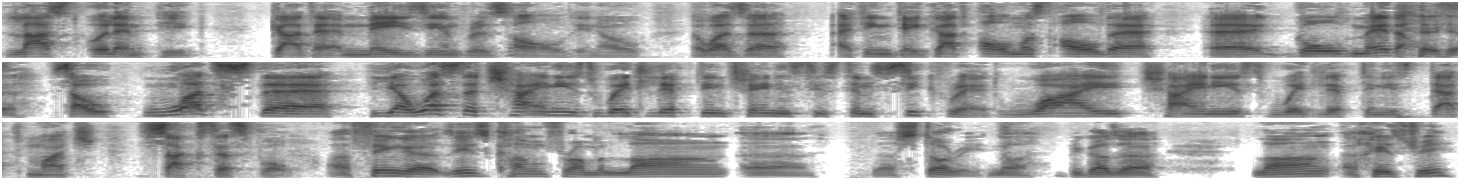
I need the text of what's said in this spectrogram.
last Olympic got an amazing result. You know, it was a, I think they got almost all the uh, gold medals. Yeah. So what's the yeah? What's the Chinese weightlifting training system secret? Why Chinese weightlifting is that much successful? I think uh, this comes from a long uh, the story. No, because uh, long uh, history,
